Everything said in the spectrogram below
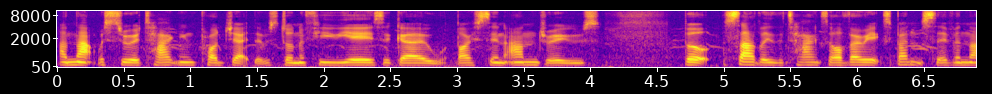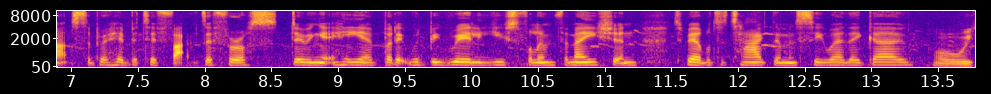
and that was through a tagging project that was done a few years ago by St Andrews. But sadly, the tags are very expensive, and that's the prohibitive factor for us doing it here. But it would be really useful information to be able to tag them and see where they go. Well, we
